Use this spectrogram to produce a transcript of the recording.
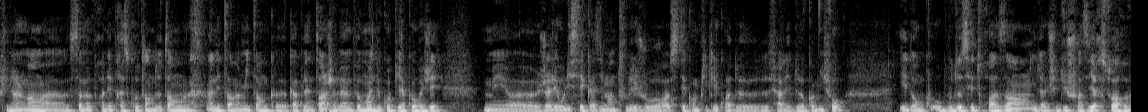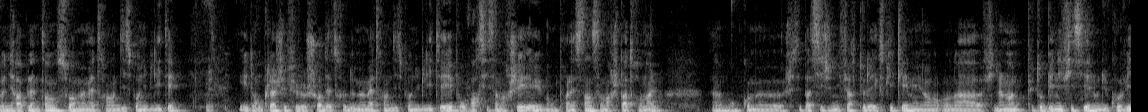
finalement euh, ça me prenait presque autant de temps en étant à mi-temps qu'à plein temps. J'avais un peu moins de copies à corriger, mais euh, j'allais au lycée quasiment tous les jours. C'était compliqué quoi de, de faire les deux comme il faut. Et donc au bout de ces trois ans, j'ai dû choisir soit revenir à plein temps, soit me mettre en disponibilité. Oui. Et donc là j'ai fait le choix d'être de me mettre en disponibilité pour voir si ça marchait. Et bon pour l'instant ça marche pas trop mal. Hein, bon, comme euh, je ne sais pas si Jennifer te l'a expliqué, mais on, on a finalement plutôt bénéficié nous du Covid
